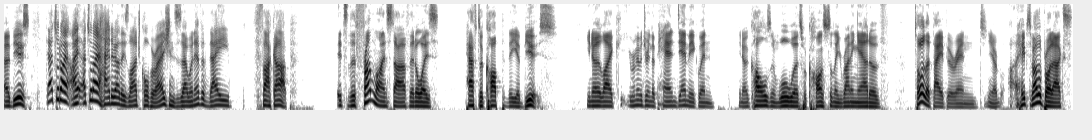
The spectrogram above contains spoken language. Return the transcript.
abuse. That's what I, I that's what I hate about these large corporations is that whenever they fuck up it's the frontline staff that always have to cop the abuse. You know, like you remember during the pandemic when you know, Coles and Woolworths were constantly running out of toilet paper and, you know, uh, heaps of other products.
